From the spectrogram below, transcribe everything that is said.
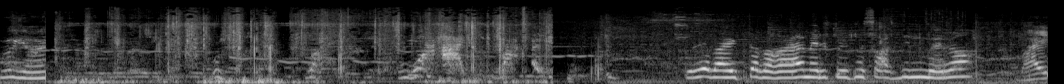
यहाँ पूरे भाई, इतना भगाया मेरे पेट में, सात दिन रहा भाई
